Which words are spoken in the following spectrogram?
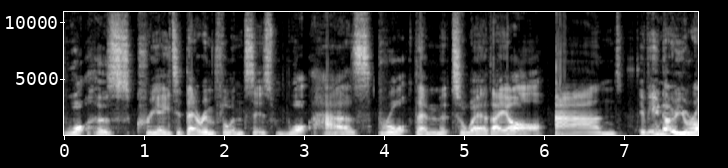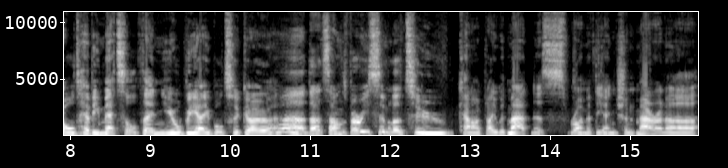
what has created their influences, what has brought them to where they are. And if you know your old heavy metal, then you'll be able to go, ah, that sounds very similar to Can I Play With Madness, Rhyme of the Ancient Mariner,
